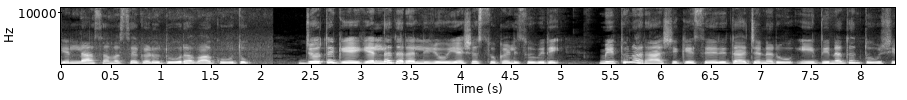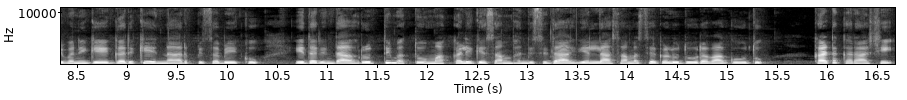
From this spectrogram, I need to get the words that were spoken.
ಎಲ್ಲ ಸಮಸ್ಯೆಗಳು ದೂರವಾಗುವುದು. ಜೊತೆಗೆ ಎಲ್ಲದರಲ್ಲಿಯೂ ಯಶಸ್ಸು ಗಳಿಸುವಿರಿ. ಮಿಥುನ ರಾಶಿಗೆ ಸೇರಿದ ಜನರು ಈ ದಿನದಂದು ಶಿವನಿಗೆ ಗರಿಕೆಯನ್ನು ಅರ್ಪಿಸಬೇಕು. ಇದರಿಂದ ವೃತ್ತಿ ಮತ್ತು ಮಕ್ಕಳಿಗೆ ಸಂಬಂಧಿಸಿದ ಎಲ್ಲ ಸಮಸ್ಯೆಗಳು ದೂರವಾಗುವುದು. ಕಟಕ ರಾಶಿ,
